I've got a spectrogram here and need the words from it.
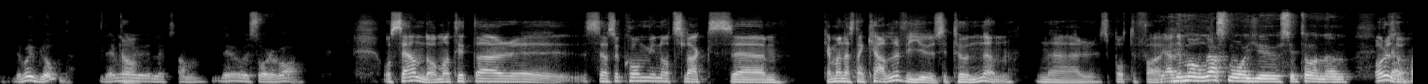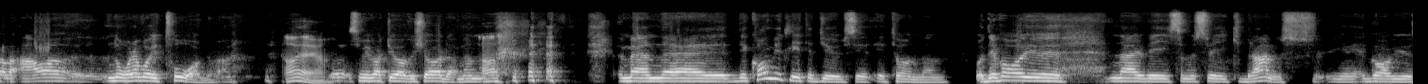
det var ju blod. Det var, ja. ju liksom, det var ju så det var. Och sen då, om man tittar... Eh, sen så kom ju något slags... Eh, kan man nästan kalla det för ljus i tunneln? När Spotify... Vi hade många små ljus i tunneln. Var det så? Ja, några var ju tåg. Va? Ja, ja, ja. Så vi vart ju överkörda. Men, ja. men eh, det kom ju ett litet ljus i, i tunneln. Och det var ju när vi som musikbransch gav ju,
